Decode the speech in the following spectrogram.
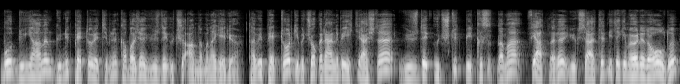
Bu dünyanın günlük petrol üretiminin kabaca %3'ü anlamına geliyor. Tabii petrol gibi çok önemli bir ihtiyaçta %3'lük bir kısıtlama fiyatları yükseltir. Nitekim öyle de oldu.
